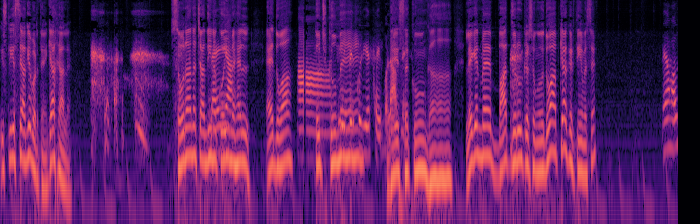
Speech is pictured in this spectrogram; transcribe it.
इसलिए इससे आगे बढ़ते हैं। क्या ख्याल है? सोना ना चांदी ना कोई महल ए दुआ हाँ, तुझको मैं दे सकूँगा। लेकिन मैं बात ज़रूर कर सकूँगा। दुआ आप क्या करती हैं वैसे? मैं हाउस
